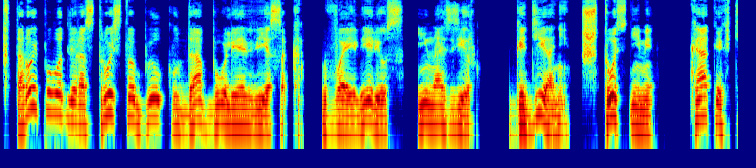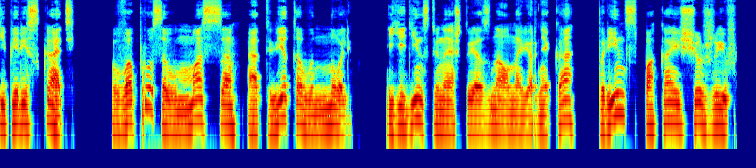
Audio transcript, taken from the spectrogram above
Второй повод для расстройства был куда более весок. Вайлериус и Назир. Где они? Что с ними? Как их теперь искать? Вопросов масса, ответов ноль. Единственное, что я знал наверняка, принц пока еще жив.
